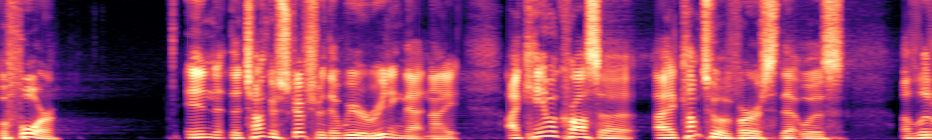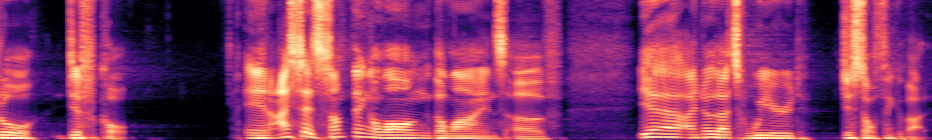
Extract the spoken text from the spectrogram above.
before. In the chunk of scripture that we were reading that night, I came across a I had come to a verse that was a little difficult. And I said something along the lines of, "Yeah, I know that's weird, just don't think about it."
